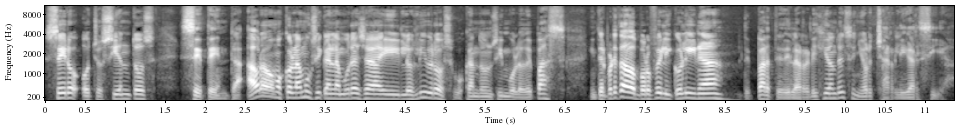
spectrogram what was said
0870. Ahora vamos con la música en la muralla y los libros, buscando un símbolo de paz, interpretado por Feli Colina, de parte de la religión del señor Charlie García.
